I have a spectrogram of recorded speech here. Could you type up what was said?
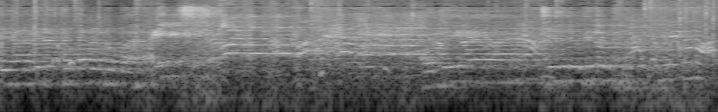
Okay, uh, to the middle.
